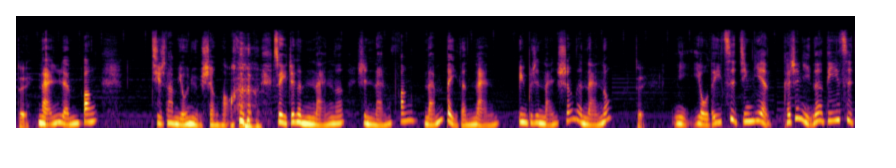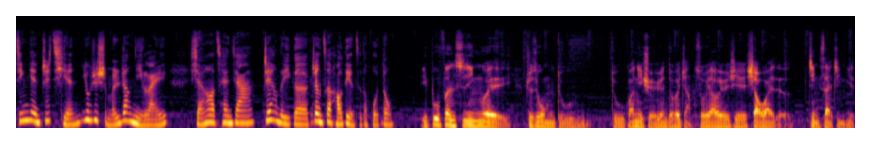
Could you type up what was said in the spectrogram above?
对，男人帮，其实他们有女生、哦，所以这个男呢是南方南北的南，并不是男生的男哦。对，你有的一次经验，可是你那第一次经验之前又是什么让你来想要参加这样的一个政策好点子的活动？一部分是因为就是我们读读管理学院都会讲说要有一些校外的竞赛经验。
